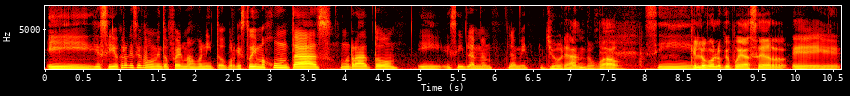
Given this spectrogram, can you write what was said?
Y yo sí, yo creo que ese momento fue el más bonito, porque estuvimos juntas un rato, y, y sí, la, la amé. Llorando, wow. Sí. Qué loco lo que puede hacer eh,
